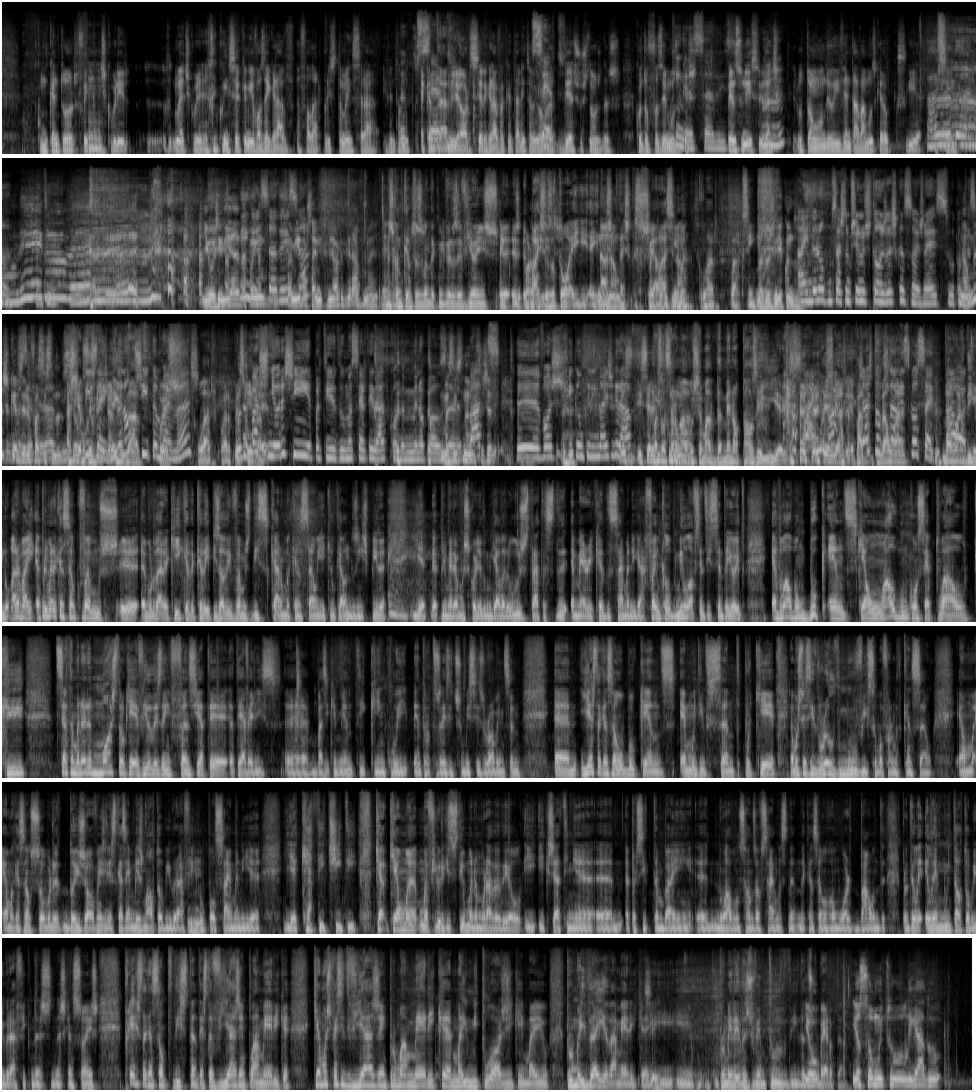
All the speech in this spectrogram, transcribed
como cantor. Foi que descobrir, eh, não é descobrir, é reconhecer que a minha voz é grave a falar. Por isso também será eventualmente A cantar. melhor ser grave a cantar. Então eu agora Certo. deixo os tons das. Quando estou a fazer músicas. engraçado isso. Uhum. Penso nisso. E Antes, o tom onde eu inventava a música era o que seguia. Ah, E hoje em dia ponho, Engraçado a isso, minha não? voz sai muito melhor grave, não é? Mas quando cantas banda comigo ver os aviões, eh, baixas o tom, aí, aí Não, tens, não. tens que chegar lá acima. Claro, claro que sim. Mas hoje em dia, quando. Ah, ainda não começaste a mexer nos tons das canções, não é? Isso acontece Não, mas quer dizer, eu faço isso Acho que é Dizem, ainda não mexi também, mas. Claro, claro. Mas para as senhoras, sim, a partir de uma certa idade, quando a menopausa Mas isso não é bate, eh, a voz fica um bocadinho mais grave. Mas isso era Vamos visto lançar como um álbum chamado The Menopausa Years. Já estou a gostar ar- desse conceito. Dá Está um ar ótimo. digno. Ora bem, a primeira canção que vamos eh, abordar aqui, cada, cada episódio vamos dissecar uma canção e aquilo que ela nos inspira. E a, a primeira é uma escolha do Miguel Araújo. Trata-se de America de Simon e Garfunkel, de 1968. É do álbum Bookends, que é um álbum conceptual que, de certa maneira, mostra o que é a vida desde a infância até, até à velhice, eh, basicamente, e que inclui, entre outros êxitos, o Mrs. Robinson. Um, e esta canção, o Bookends, é muito interessante porque é, é uma espécie de road movie sob a forma de canção. É uma, é uma canção sobre dois jovens, e neste caso é mesmo autobiográfico, o Paul Simon e a, e a Kathy Chitty, que é, que é uma, uma figura que existiu, uma namorada dele, e, e que já tinha um, aparecido também uh, no álbum Sounds of Silence, na, na canção Homeward Bound. Pronto, ele, é- ele é muito autobiográfico nas, nas canções. Porque é que esta canção te diz tanto? Esta viagem pela América, que é uma espécie de viagem por uma América meio mitológica e meio por uma ideia da América e, e- e por uma ideia da juventude e da Eu- descoberta. Eu sou muito ligado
